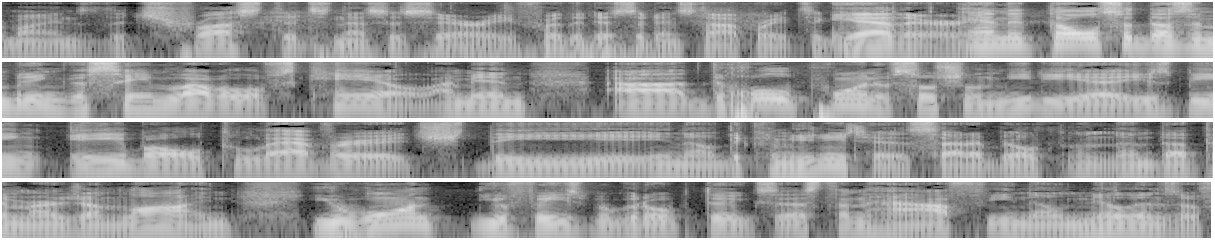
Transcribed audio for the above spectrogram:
undermines the trust that's necessary for the dissidents to operate together. And, and it also doesn't bring the same level of scale. I mean, uh, the whole point of social media is being able to leverage the you know the communities that are built and, and that emerge online. You want your Facebook group to exist and have you know millions of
